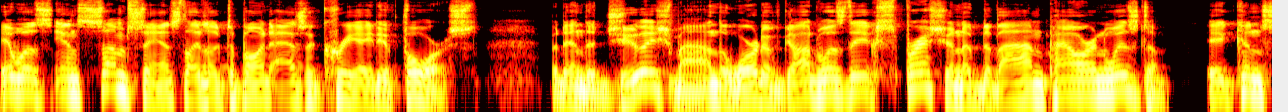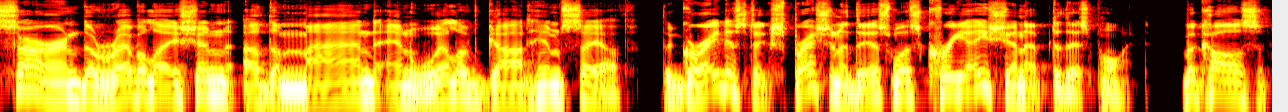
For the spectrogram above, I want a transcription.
It was, in some sense, they looked upon as a creative force. But in the Jewish mind, the Word of God was the expression of divine power and wisdom. It concerned the revelation of the mind and will of God Himself. The greatest expression of this was creation up to this point, because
